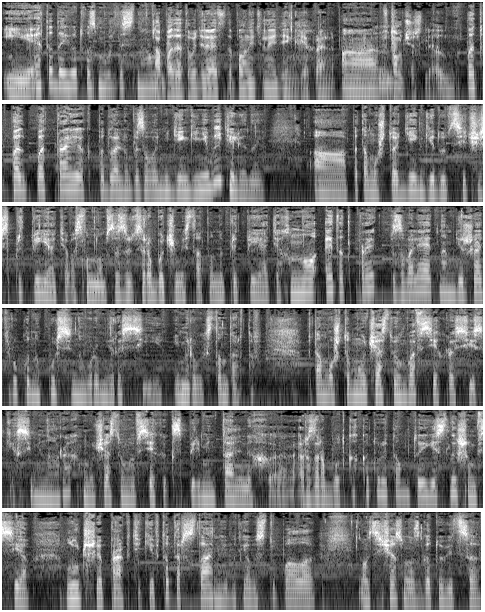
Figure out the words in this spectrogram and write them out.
И это дает возможность нам... А под это выделяются дополнительные деньги, я правильно понимаю? А, в том числе? Под, под, под проект по дуальному образованию деньги не выделены, а, потому что деньги идут все через предприятия, в основном создаются рабочие места там на предприятиях. Но этот проект позволяет нам держать руку на пульсе на уровне России и мировых стандартов, потому что мы участвуем во всех российских семинарах, мы участвуем во всех экспериментальных э, разработках, которые там-то есть, слышим все лучшие практики. В Татарстане вот я выступала, вот сейчас у нас готовится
